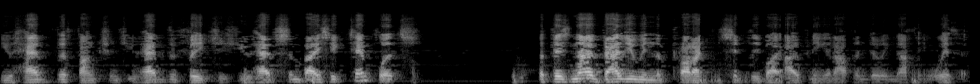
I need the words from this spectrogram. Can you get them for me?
You have the functions, you have the features, you have some basic templates, but there's no value in the product simply by opening it up and doing nothing with it.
